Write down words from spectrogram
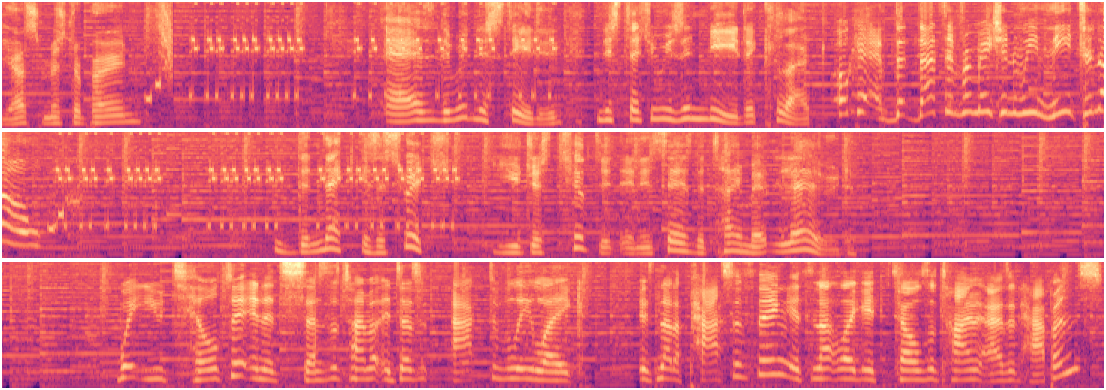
Yes, Mr. Payne? as the witness stated, the statue is indeed a clock. Okay, th that's information we need to know. The neck is a switch. You just tilt it and it says the time out loud. Wait, you tilt it and it says the time. It doesn't actively like. It's not a passive thing. It's not like it tells the time as it happens.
